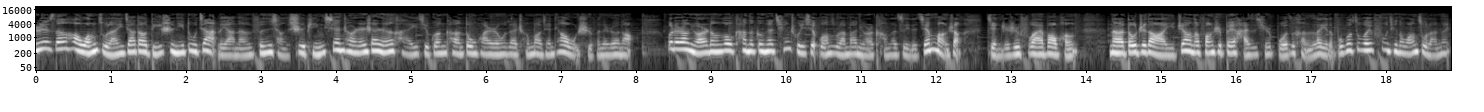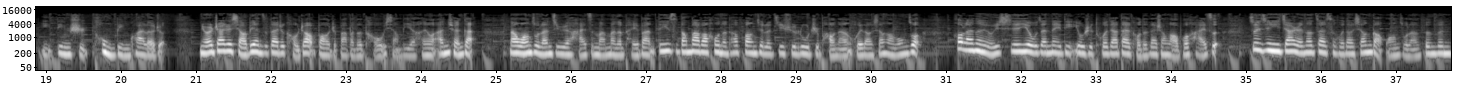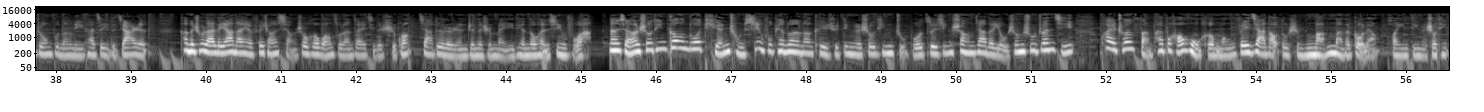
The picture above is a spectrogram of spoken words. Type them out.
十月三号，王祖蓝一家到迪士尼度假，李亚男分享视频，现场人山人海，一起观看动画人物在城堡前跳舞，十分的热闹。为了让女儿能够看得更加清楚一些，王祖蓝把女儿扛在自己的肩膀上，简直是父爱爆棚。那都知道啊，以这样的方式背孩子，其实脖子很累的。不过作为父亲的王祖蓝呢，一定是痛并快乐着。女儿扎着小辫子，戴着口罩，抱着爸爸的头，想必也很有安全感。那王祖蓝给予孩子满满的陪伴。第一次当爸爸后呢，他放弃了继续录制跑男，回到香港工作。后来呢，有一些业务在内地，又是拖家带口的带上老婆孩子。最近一家人呢再次回到香港，王祖蓝分分钟不能离开自己的家人。看得出来，李亚男也非常享受和王祖蓝在一起的时光。嫁对了人，真的是每一天都很幸福啊！那想要收听更多甜宠幸福片段的呢，可以去订阅收听主播最新上架的有声书专辑《快穿反派不好哄》和《萌妃驾到》，都是满满的狗粮，欢迎订阅收听。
